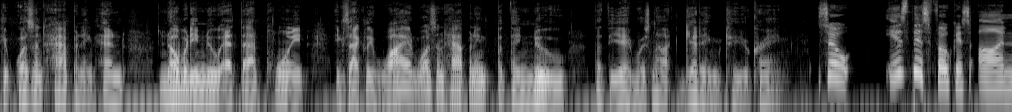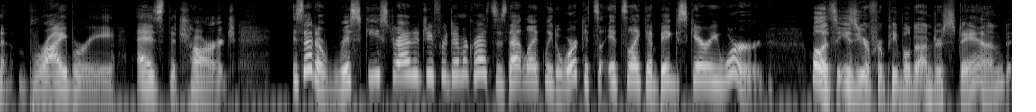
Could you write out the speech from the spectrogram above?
It wasn't happening. And nobody knew at that point exactly why it wasn't happening, but they knew that the aid was not getting to Ukraine. So, is this focus on bribery as the charge? Is that a risky strategy for Democrats? Is that likely to work? It's it's like a big scary word. Well, it's easier for people to understand.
